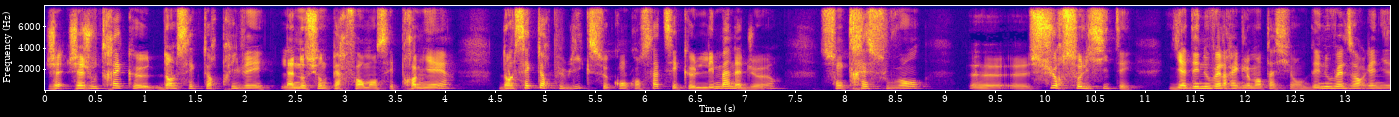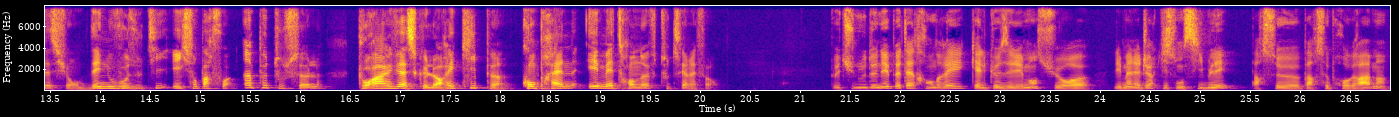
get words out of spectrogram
J'ajouterais que dans le secteur privé, la notion de performance est première. Dans le secteur public, ce qu'on constate, c'est que les managers sont très souvent euh, sursollicités. Il y a des nouvelles réglementations, des nouvelles organisations, des nouveaux outils, et ils sont parfois un peu tout seuls pour arriver à ce que leur équipe comprenne et mettre en œuvre toutes ces réformes. Peux-tu nous donner peut-être, André, quelques éléments sur euh, les managers qui sont ciblés par ce, par ce programme?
